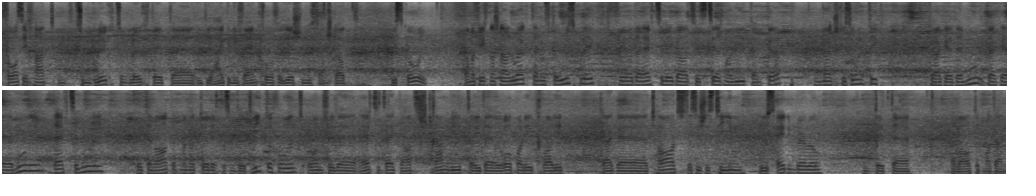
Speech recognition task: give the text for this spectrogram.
vor sich hat und zum Glück, zum Glück dort äh, in die eigene Fankurve einschießt, anstatt ins Goal. Wenn man vielleicht noch schnell schaut, dann auf den Ausblick für den FCW geht es jetzt zuerst mal weiter im Cup am nächsten Sonntag gegen, den Mu gegen Muri, den FC Muri. Dort erwartet man natürlich, dass man dort weiterkommt und für den FCZ geht es streng weiter in der Europa League Quali gegen die Hearts. Das ist ein Team aus Edinburgh und dort äh, erwartet man dann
